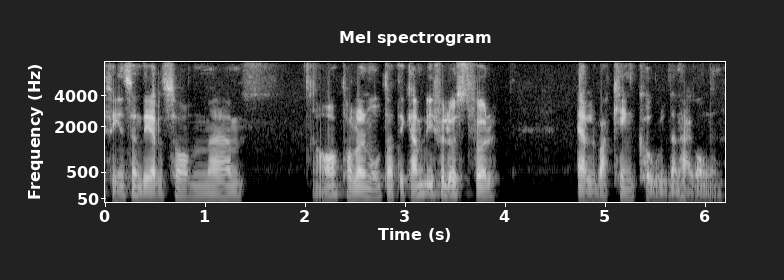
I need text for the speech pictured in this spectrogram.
finns en del som eh, ja, talar emot att det kan bli förlust för 11 King Cool den här gången.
